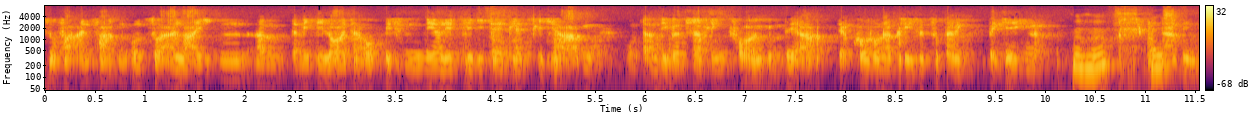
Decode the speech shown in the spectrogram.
zu vereinfachen und zu erleichtern, ähm, damit die Leute auch ein bisschen mehr Liquidität letztlich haben, um dann die wirtschaftlichen Folgen der, der Corona-Krise zu be begegnen. Mhm. Und da sind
